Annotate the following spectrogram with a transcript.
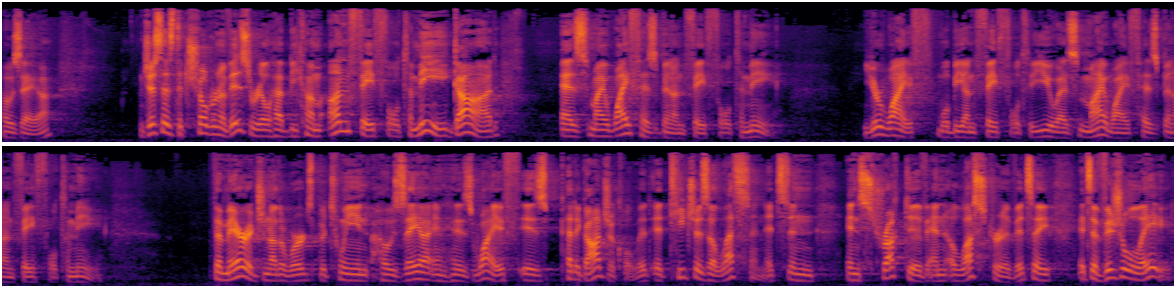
Hosea. Just as the children of Israel have become unfaithful to me, God, as my wife has been unfaithful to me. Your wife will be unfaithful to you as my wife has been unfaithful to me. The marriage, in other words, between Hosea and his wife is pedagogical. It, it teaches a lesson. It's an instructive and illustrative. It's a, it's a visual aid.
